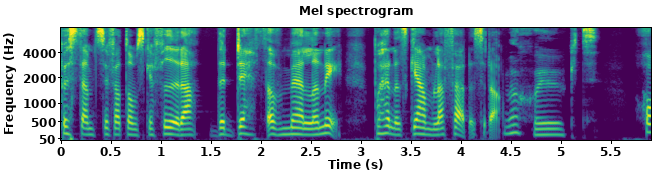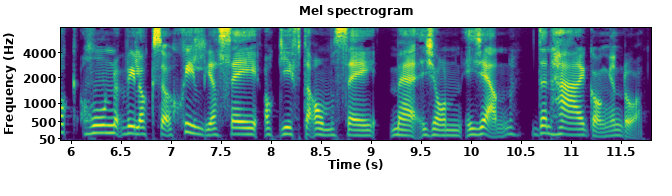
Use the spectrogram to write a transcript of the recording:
bestämt sig för att de ska fira the death of Melanie på hennes gamla födelsedag. Vad sjukt. Och hon vill också skilja sig och gifta om sig med John igen. Den här gången då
